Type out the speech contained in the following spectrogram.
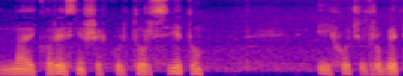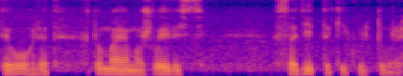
найкорисніших культур світу. І хочу зробити огляд, хто має можливість садити такі культури.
